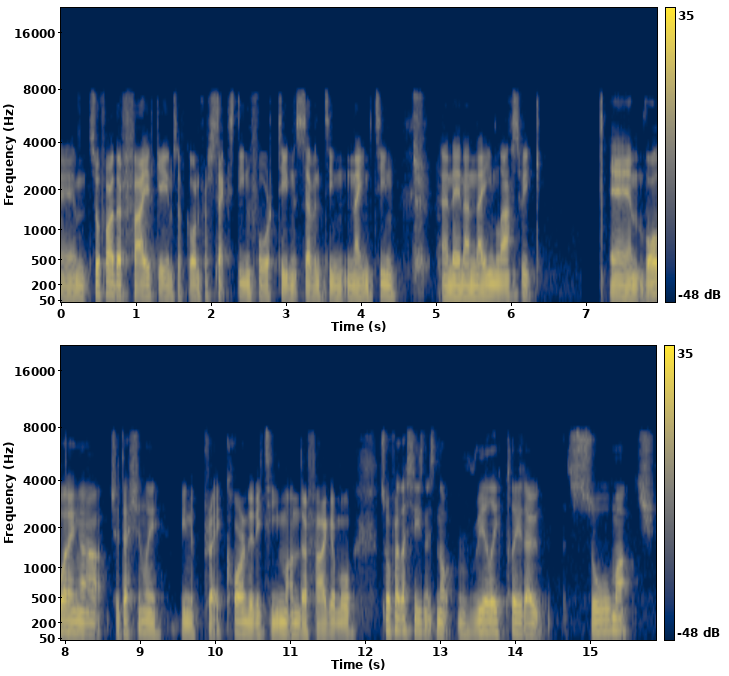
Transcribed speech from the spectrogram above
Um, so far their five games have gone for 16, 14, 17, 19, and then a nine last week. Um, traditionally been a pretty cornery team under Fagemo. So far this season, it's not really played out so much.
